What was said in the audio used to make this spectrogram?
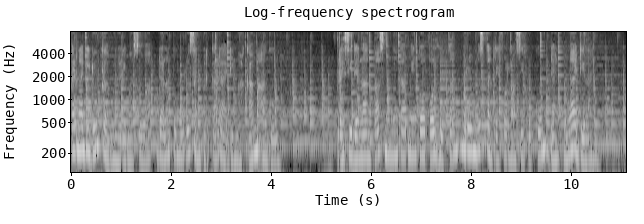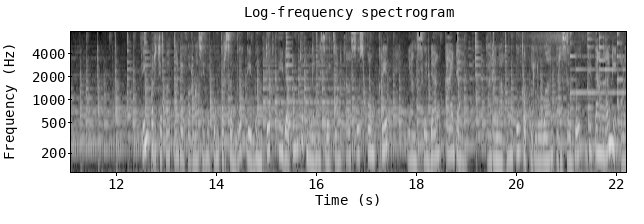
karena diduga menerima suap dalam pengurusan perkara di Mahkamah Agung. Presiden lantas meminta Menko Polhukam merumuskan reformasi hukum dan pengadilan. Tim percepatan reformasi hukum tersebut dibentuk tidak untuk menyelesaikan kasus konkret yang sedang ada, karena untuk keperluan tersebut ditangani oleh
